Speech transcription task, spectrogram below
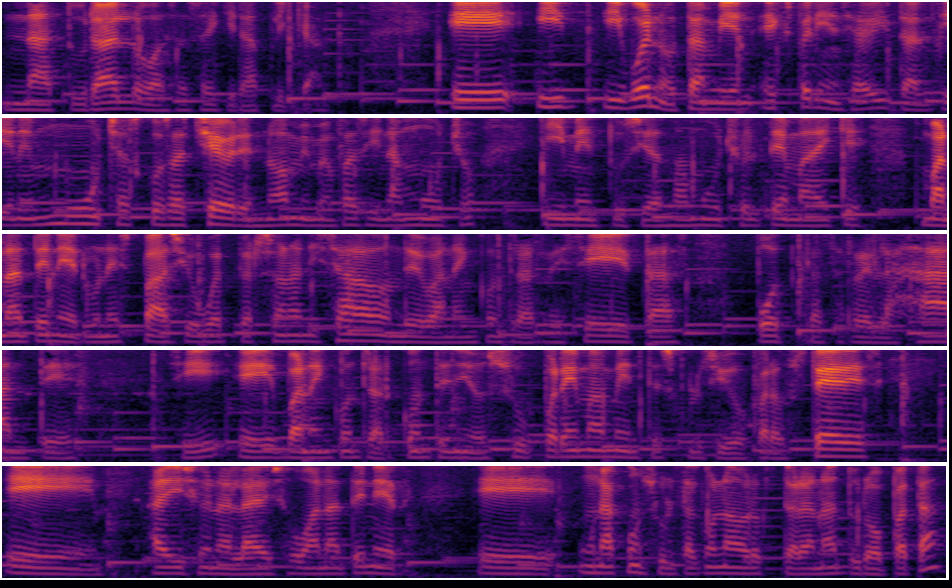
natural, lo vas a seguir aplicando. Eh, y, bueno, también experiencia vital tiene muchas cosas chéveres, ¿no? A mí me fascina mucho y me entusiasma mucho el tema de que van a tener un espacio web personalizado donde van a encontrar recetas, podcasts relajantes, ¿sí? Eh, van a encontrar contenido supremamente exclusivo para ustedes. Eh, adicional a eso van a tener una consulta con la doctora naturópata,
